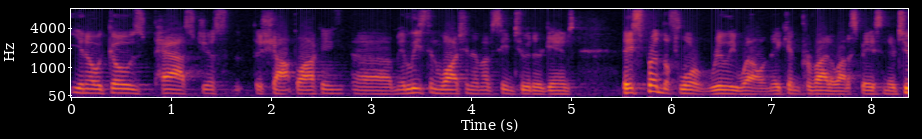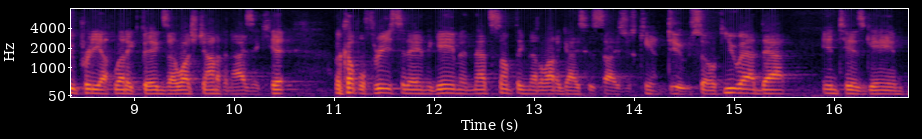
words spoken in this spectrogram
you know it goes past just the shot blocking. Um, at least in watching them, I've seen two of their games. They spread the floor really well, and they can provide a lot of space. And they're two pretty athletic bigs. I watched Jonathan Isaac hit a couple threes today in the game, and that's something that a lot of guys his size just can't do. So if you add that into his game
